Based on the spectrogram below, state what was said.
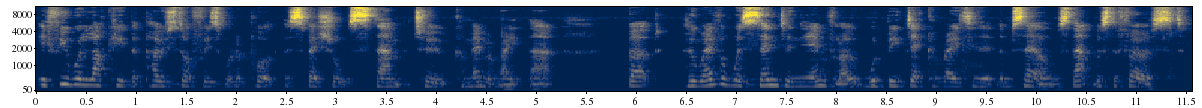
If you were lucky, the post office would have put a special stamp to commemorate that. But whoever was sending the envelope would be decorating it themselves. That was the first.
